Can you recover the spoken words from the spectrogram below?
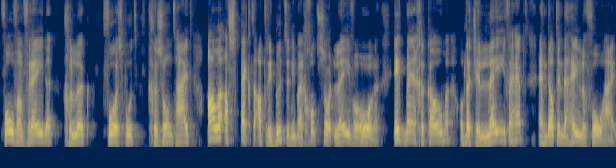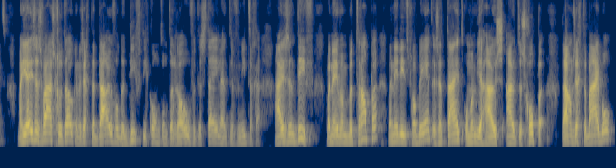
Vol van vrede, geluk, voorspoed, gezondheid. Alle aspecten, attributen die bij Gods soort leven horen. Ik ben gekomen opdat je leven hebt en dat in de hele volheid. Maar Jezus waarschuwt ook en hij zegt de duivel, de dief, die komt om te roven, te stelen en te vernietigen. Hij is een dief. Wanneer we hem betrappen, wanneer hij iets probeert, is het tijd om hem je huis uit te schoppen. Daarom zegt de Bijbel,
